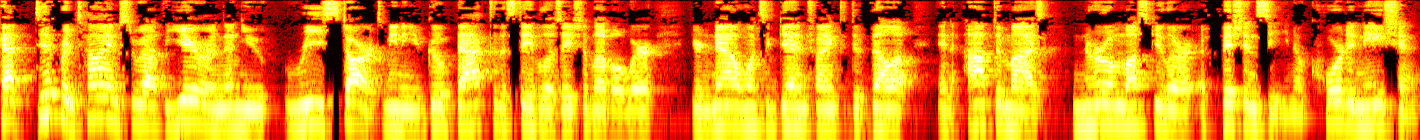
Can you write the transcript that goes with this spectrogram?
at different times throughout the year and then you restart, meaning you go back to the stabilization level where you're now once again trying to develop and optimize neuromuscular efficiency, you know, coordination.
